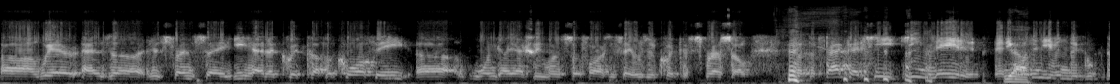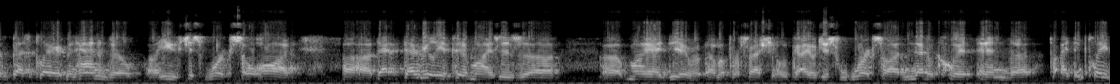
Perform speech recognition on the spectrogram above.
uh, where, as uh, his friends say, he had a quick cup of coffee. Uh, one guy actually went so far as to say it was a quick espresso. But the fact that he, he made it, and he Yeah. wasn't even the, the best player at Manhattanville, uh, he was just worked so hard, uh, that, that really epitomizes uh, uh, my idea of, of a professional. A guy who just works hard, never quit, and uh, I think played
